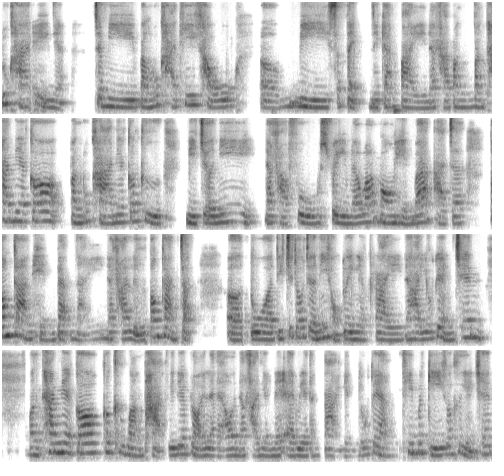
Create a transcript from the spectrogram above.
ลูกค้าเองเนี่ยจะมีบางลูกค้าที่เขามี step ในการไปนะคะ บางบางท่านเนี่ยก็บางลูกค้าเนี่ยก็คือมี journey นะคะ full stream แล้วว่ามองเห็นว่าอาจจะต้องการเห็นแบบไหนนะคะ หรือต้องการจัด ตัว digital journey ของตัวเองอย่างไรนะคะยกตัวอย่างเช่น บางท่านเนี่ยก็ก็คือวาง plan ไว้เรียบร้อยแล้วนะคะอย่างใน area ต่างๆ อย่างยกตัวอย่างที่เมื่อกี้ก็คืออย่างเช่น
